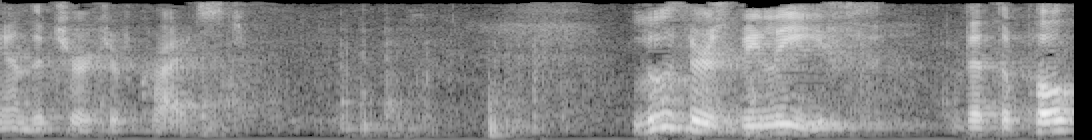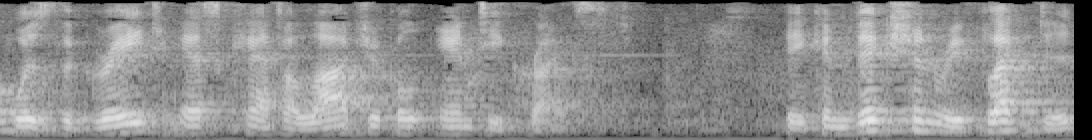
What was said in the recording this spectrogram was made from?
and the Church of Christ. Luther's belief that the Pope was the great eschatological Antichrist, a conviction reflected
